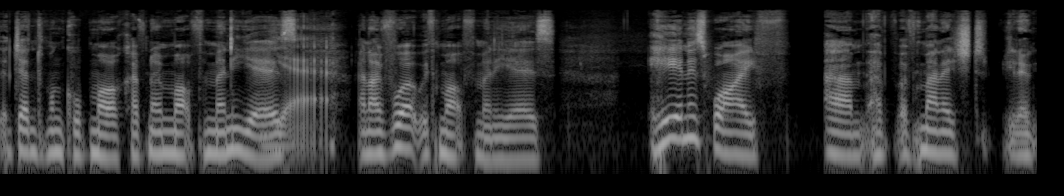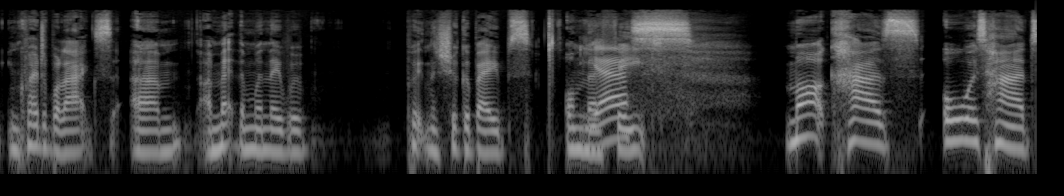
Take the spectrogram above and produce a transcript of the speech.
a gentleman called Mark. I've known Mark for many years. Yeah. And I've worked with Mark for many years. He and his wife um, have, have managed, you know, incredible acts. Um, I met them when they were putting the Sugababes on their feet. Mark has always had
